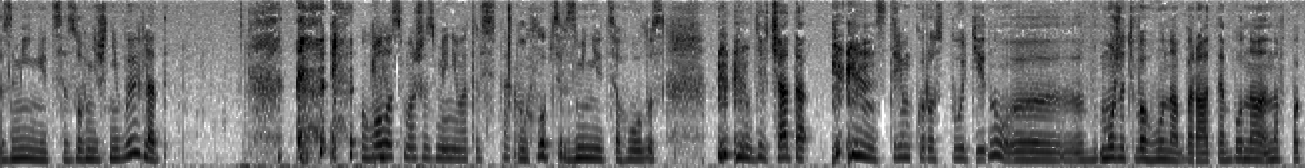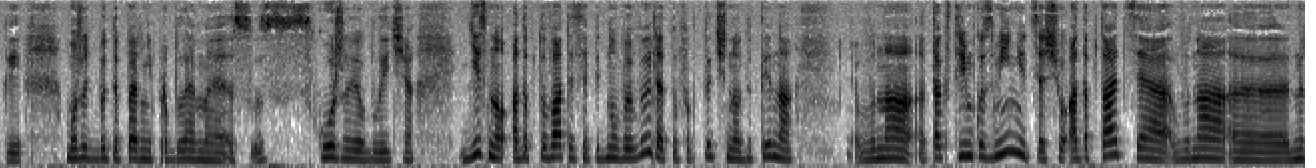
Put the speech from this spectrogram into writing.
змінюється зовнішній вигляд. Голос може змінюватися, так? У хлопців змінюється голос. Дівчата стрімко ростуть, ну, е, можуть вагу набирати або навпаки, можуть бути певні проблеми з, з кожею обличчя. Дійсно, адаптуватися під новий вигляд, то фактично дитина вона так стрімко змінюється, що адаптація, вона е, не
